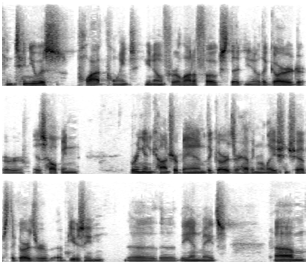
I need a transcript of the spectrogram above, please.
continuous plot point, you know, for a lot of folks that, you know, the guard or is helping bring in contraband, the guards are having relationships, the guards are abusing the, the, the inmates. Um,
